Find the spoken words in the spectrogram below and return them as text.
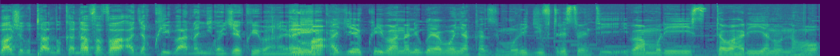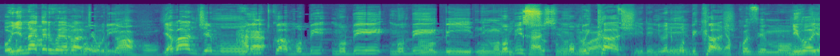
baje gutandukana vava ajya kwibana ngo nyine agiye kwibana nyuma agiye kwibana nibwo yabonye akazi muri gift restaurant iba muri sitawa hariya noneho. Oya ntabwo ariho yabanje buri yabanje mu yitwa mobi mobi mobi Mobi- ni Mobi Cash, ni mobi cash. Niba ari Eh, mobi cash. Yakozemo- niho ari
